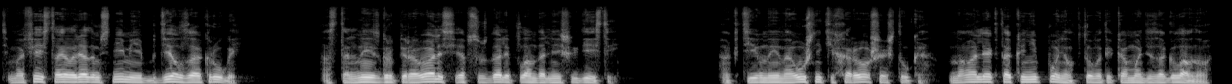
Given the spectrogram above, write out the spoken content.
Тимофей стоял рядом с ними и бдел за округой. Остальные сгруппировались и обсуждали план дальнейших действий. Активные наушники — хорошая штука, но Олег так и не понял, кто в этой команде за главного.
